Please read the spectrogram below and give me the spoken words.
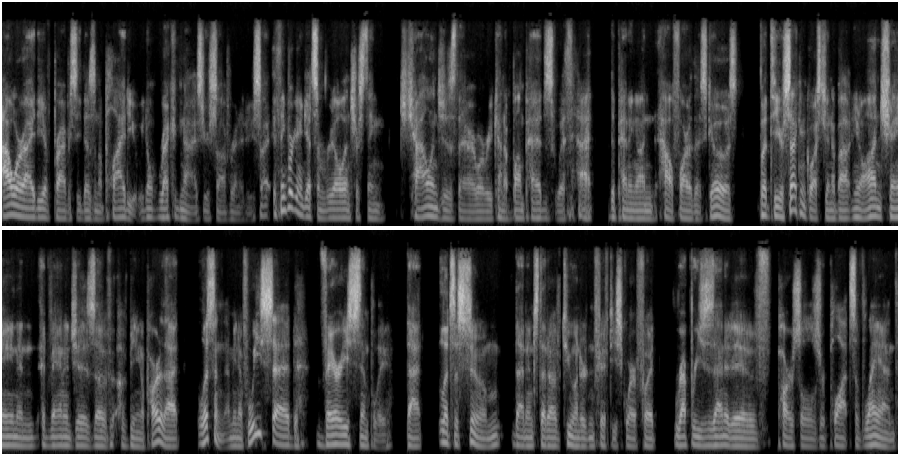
our idea of privacy doesn't apply to you. We don't recognize your sovereignty. So I think we're going to get some real interesting challenges there where we kind of bump heads with that, depending on how far this goes but to your second question about you know on chain and advantages of of being a part of that listen i mean if we said very simply that let's assume that instead of 250 square foot representative parcels or plots of land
